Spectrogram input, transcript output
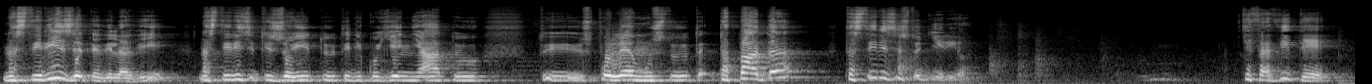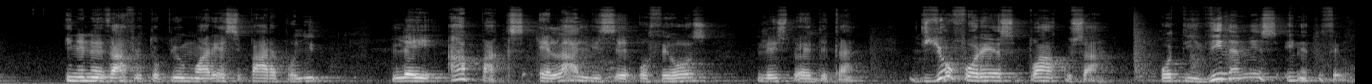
να στηρίζεται δηλαδή να στηρίζει τη ζωή του, την οικογένειά του, τους πολέμους του, τα πάντα τα στήριζε στον Κύριο. Και θα δείτε, είναι ένα εδάφιο το οποίο μου αρέσει πάρα πολύ, λέει άπαξ ελάλησε ο Θεός, λέει στο 11, δυο φορές το άκουσα ότι η δύναμης είναι του Θεού.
